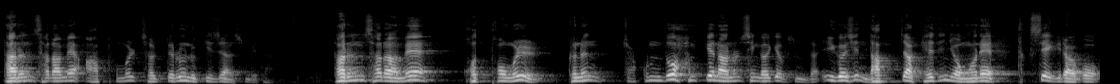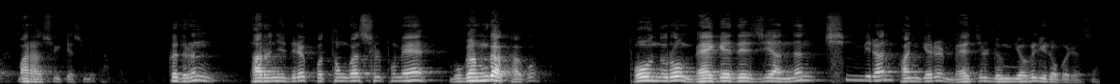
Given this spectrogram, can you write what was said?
다른 사람의 아픔을 절대로 느끼지 않습니다. 다른 사람의 고통을 그는 조금도 함께 나눌 생각이 없습니다. 이것이 납작해진 영혼의 특색이라고 말할 수 있겠습니다. 그들은 다른 이들의 고통과 슬픔에 무감각하고 돈으로 매개되지 않는 친밀한 관계를 맺을 능력을 잃어버렸어요.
